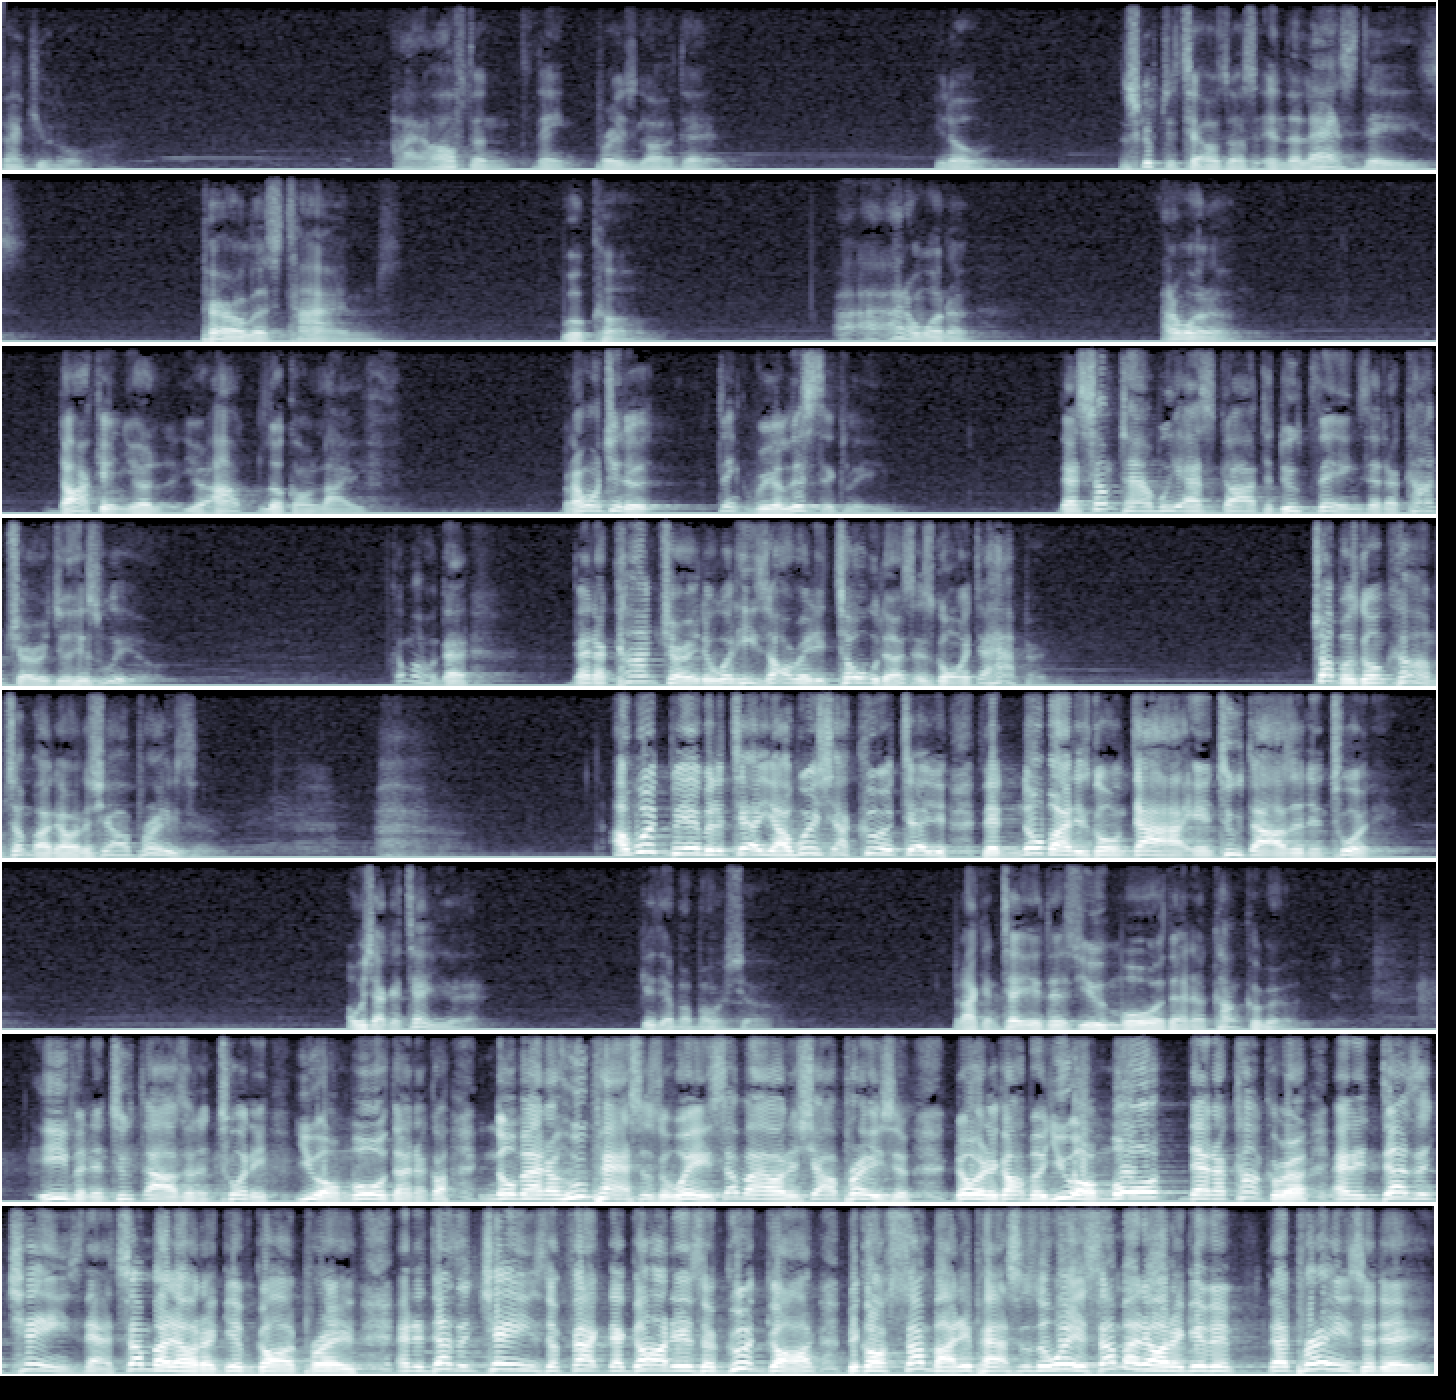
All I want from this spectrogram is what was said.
Thank you, Lord. I often think, praise God, that, you know, the scripture tells us in the last days, perilous times will come. I, I don't want to. I don't want to darken your, your outlook on life, but I want you to think realistically that sometimes we ask God to do things that are contrary to His will. Come on, that, that are contrary to what He's already told us is going to happen. Trouble's going to come. Somebody ought to shout praise Him. I wouldn't be able to tell you, I wish I could tell you that nobody's going to die in 2020. I wish I could tell you that. Get that, Show. But I can tell you this you more than a conqueror even in 2020, you are more than a God. No matter who passes away, somebody ought to shout praise him. Glory to God. But you are more than a conqueror, and it doesn't change that. Somebody ought to give God praise. And it doesn't change the fact that God is a good God because somebody passes away. Somebody ought to give him that praise today.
